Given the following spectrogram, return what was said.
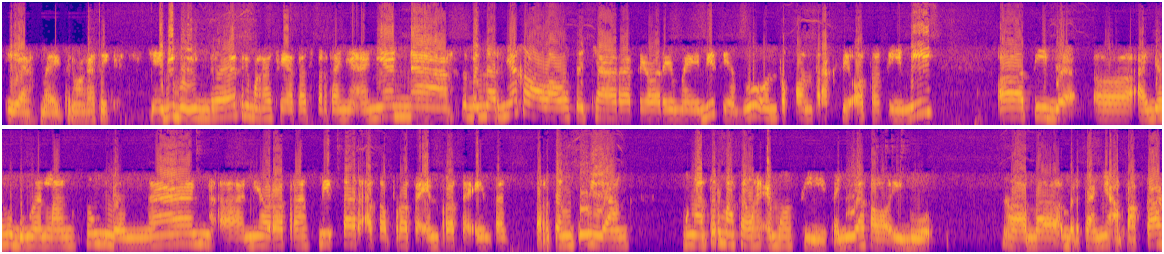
Iya, baik, terima kasih. Jadi Bu Indra, terima kasih atas pertanyaannya. Nah, sebenarnya kalau secara teori medis ya Bu, untuk kontraksi otot ini eh, tidak eh, ada hubungan langsung dengan eh, neurotransmitter atau protein-protein ter- tertentu yang mengatur masalah emosi. Tadi ya kalau Ibu me- bertanya apakah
